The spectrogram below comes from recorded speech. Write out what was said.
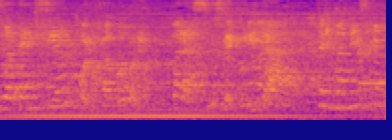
Su atención, por favor. Para su seguridad, permanezcan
